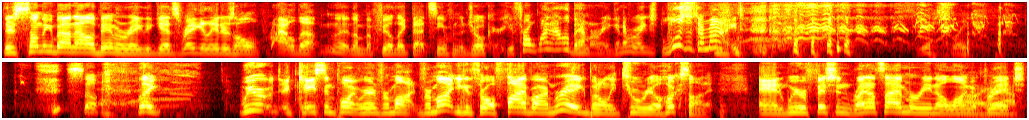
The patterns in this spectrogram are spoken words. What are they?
There's something about an Alabama rig that gets regulators all riled up. Eh, I feel like that scene from the Joker. You throw one Alabama rig and everybody just loses their mind. Seriously. so, like, we're case in point. We're in Vermont. Vermont, you can throw a five arm rig, but only two real hooks on it. And we were fishing right outside of Marina along Oh, a yeah. bridge.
